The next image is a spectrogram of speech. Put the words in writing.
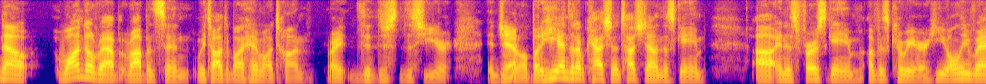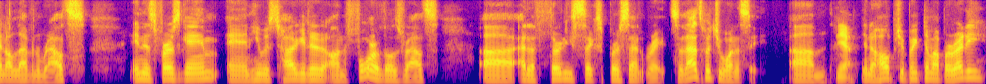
Now, Wan'Dale Rob- Robinson, we talked about him a ton, right? Just this year in general, yeah. but he ended up catching a touchdown this game. Uh, in his first game of his career, he only ran 11 routes in his first game, and he was targeted on four of those routes uh, at a 36% rate. So that's what you want to see. Um, yeah. You know, hope you picked him up already,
